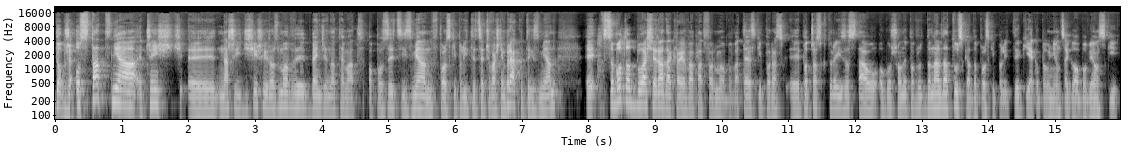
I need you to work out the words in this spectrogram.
dobrze, ostatnia część y, naszej dzisiejszej rozmowy będzie na temat opozycji, zmian w polskiej polityce, czy właśnie braku tych zmian. Y, w sobotę odbyła się Rada Krajowa Platformy Obywatelskiej, podczas której został ogłoszony powrót Donalda Tuska do polskiej polityki jako pełniącego obowiązki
